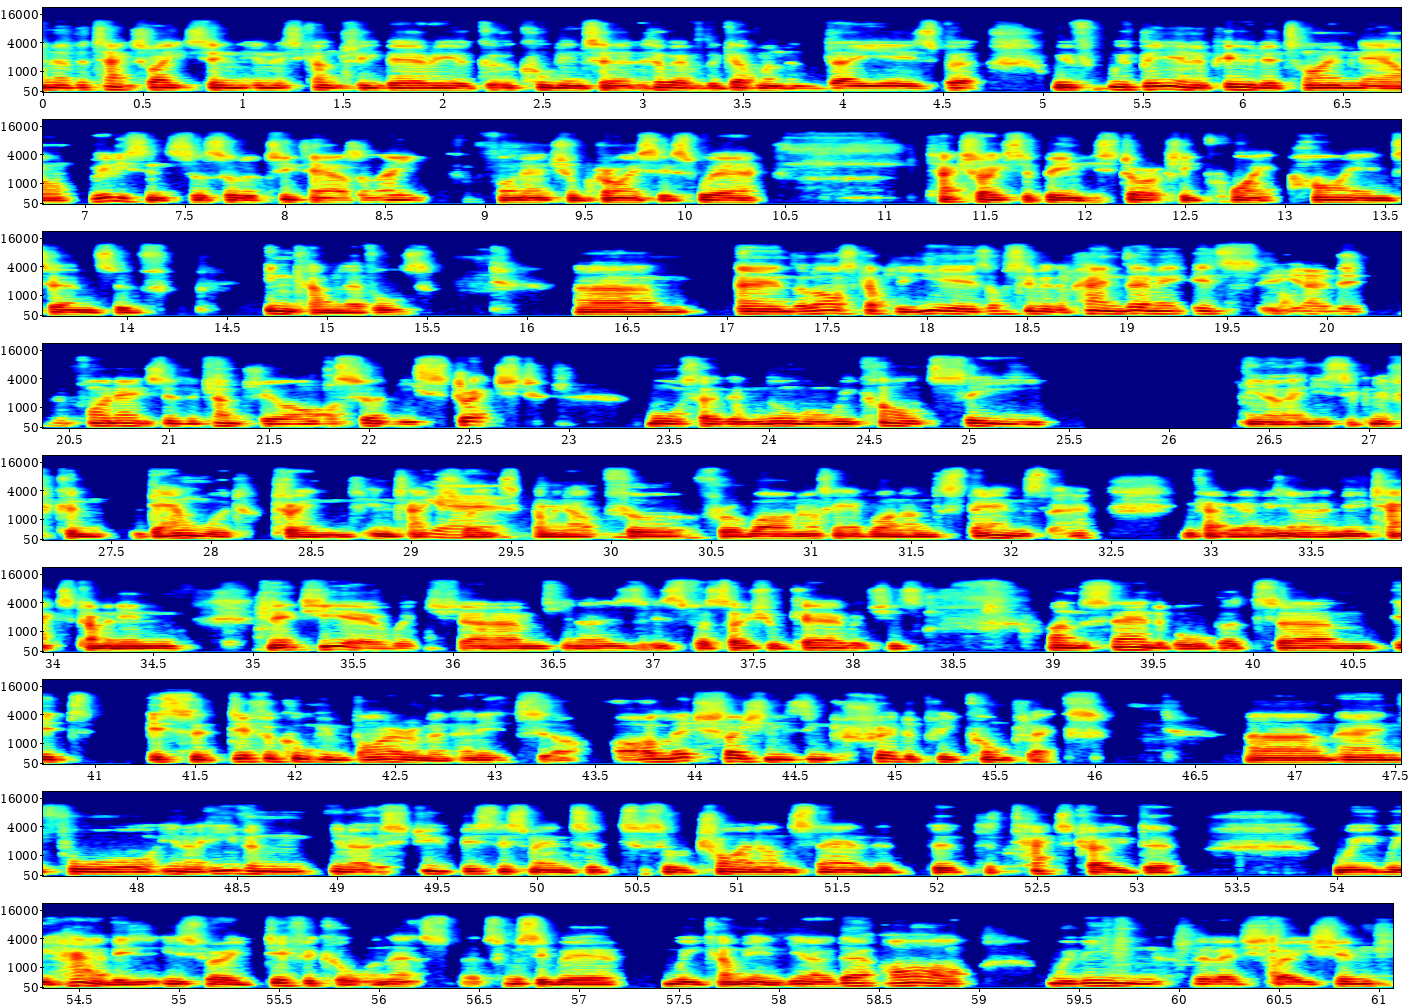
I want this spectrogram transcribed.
you know the tax rates in, in this country vary according to whoever the government of the day is but we've we've been in a period of time now really since the sort of 2008 financial crisis where tax rates have been historically quite high in terms of income levels. Um, and the last couple of years obviously with the pandemic it's you know the, the finances of the country are, are certainly stretched more so than normal. We can't see you know any significant downward trend in tax yeah. rates coming up for for a while and i think everyone understands that in fact we have you know a new tax coming in next year which um, you know is, is, for social care which is understandable but um, it's it's a difficult environment and it's uh, our legislation is incredibly complex um, and for you know even you know astute businessmen to, to sort of try and understand the, the, the tax code that we, we have is, is very difficult. And that's, that's obviously where we come in. You know, there are within the legislation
